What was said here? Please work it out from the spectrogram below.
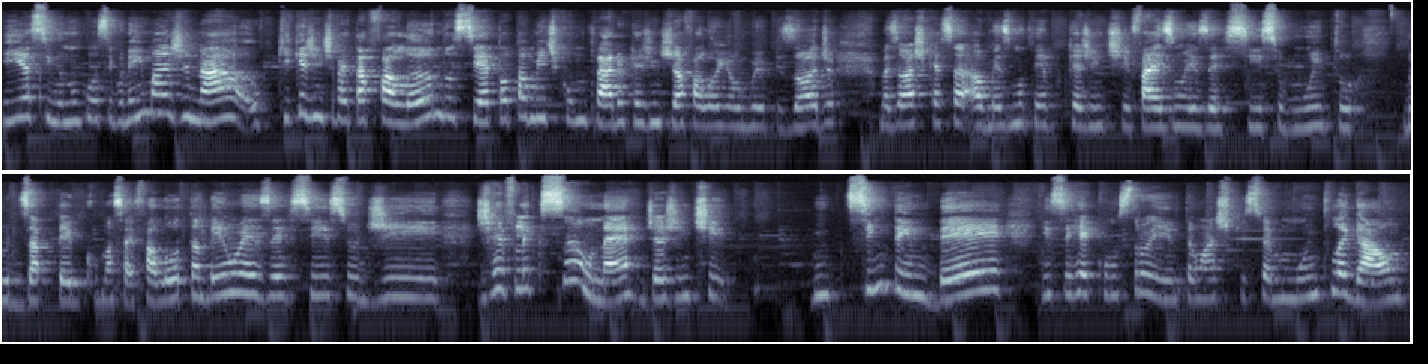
E assim, eu não consigo nem imaginar o que, que a gente vai estar falando, se é totalmente contrário ao que a gente já falou em algum episódio. Mas eu acho que essa, ao mesmo tempo que a gente faz um exercício muito do desapego, como a Sai falou, também é um exercício de, de reflexão, né? De a gente se entender e se reconstruir. Então, acho que isso é muito legal.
